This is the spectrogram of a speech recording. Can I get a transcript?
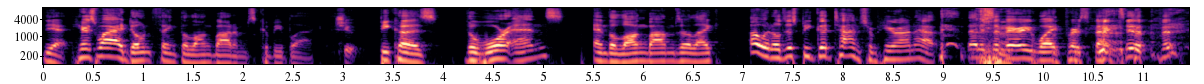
yeah. Here's why I don't think the Longbottoms could be black. Shoot. Because the war ends and the Longbottoms are like, oh, it'll just be good times from here on out. that is a very white perspective.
